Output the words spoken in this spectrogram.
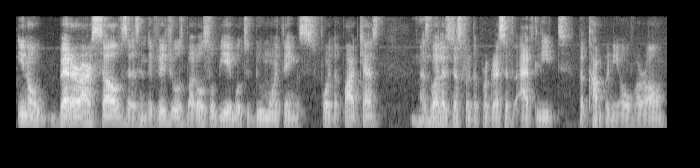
you know, better ourselves as individuals, but also be able to do more things for the podcast as mm. well as just for the progressive athlete, the company overall.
